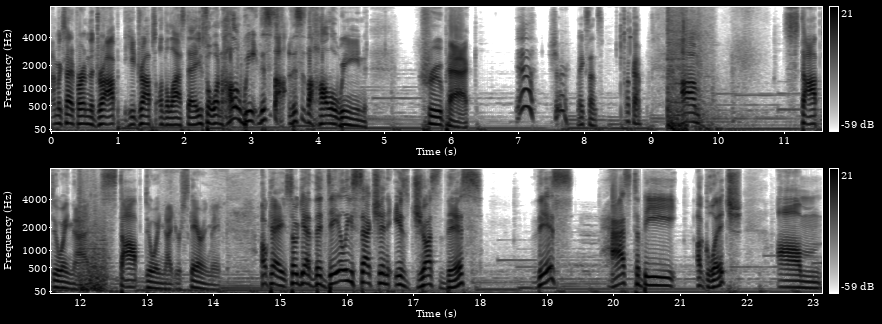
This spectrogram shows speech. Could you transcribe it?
I'm excited for him to drop. He drops on the last day. So on Halloween, this is a, this is the Halloween crew pack. Yeah, sure, makes sense. Okay. Um, stop doing that. Stop doing that. You're scaring me. Okay, so yeah, the daily section is just this. This has to be a glitch. Um,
